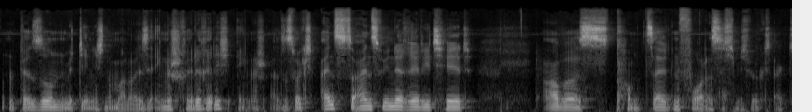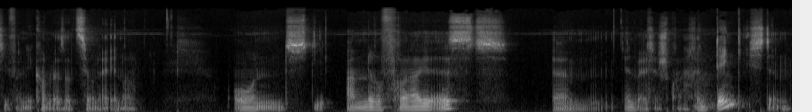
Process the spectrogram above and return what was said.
Und Personen, mit denen ich normalerweise Englisch rede, rede ich Englisch. Also es ist wirklich eins zu eins wie in der Realität. Aber es kommt selten vor, dass ich mich wirklich aktiv an die Konversation erinnere. Und die andere Frage ist, ähm, in welcher Sprache denke ich denn?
